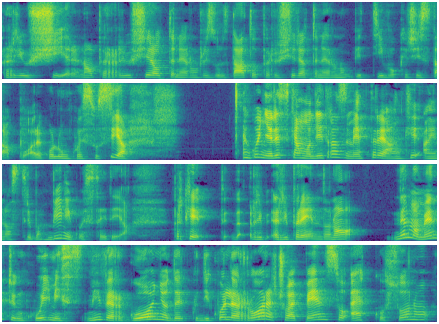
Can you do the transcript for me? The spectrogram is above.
riuscire, no? per riuscire a ottenere un risultato, per riuscire a ottenere un obiettivo che ci sta a cuore, qualunque esso sia. E quindi rischiamo di trasmettere anche ai nostri bambini questa idea, perché riprendo, no? Nel momento in cui mi, mi vergogno de, di quell'errore, cioè penso, ecco, sono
